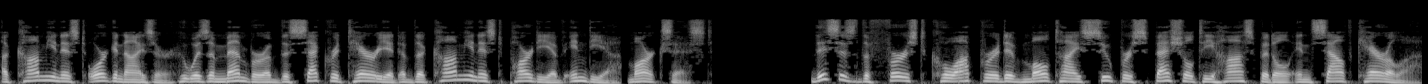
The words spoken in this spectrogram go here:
a communist organizer who was a member of the Secretariat of the Communist Party of India Marxist. This is the first cooperative multi-super specialty hospital in South Kerala.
